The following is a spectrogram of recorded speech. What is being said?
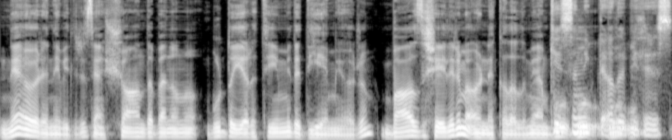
ne öğrenebiliriz? Yani şu anda ben onu burada yaratayım mı da diyemiyorum. Bazı şeyleri mi örnek alalım? Yani bu, Kesinlikle bu, bu, alabiliriz.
